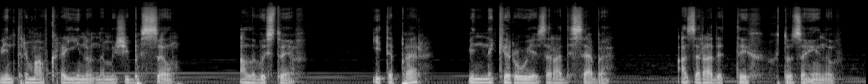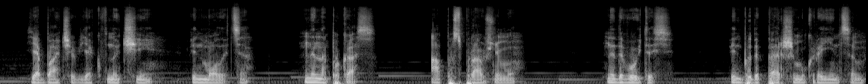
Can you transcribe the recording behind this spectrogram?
він тримав країну на межі безсил, але вистояв. І тепер він не керує заради себе, а заради тих, хто загинув. Я бачив, як вночі він молиться не на показ, а по-справжньому. Не дивуйтесь, він буде першим українцем,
